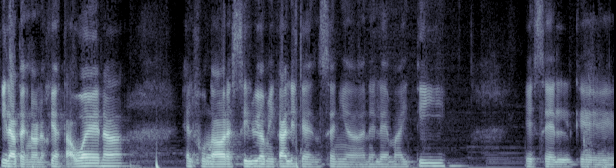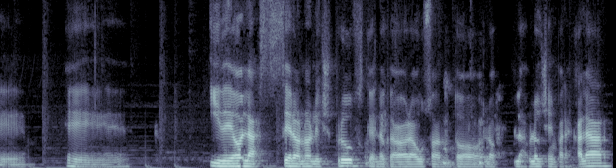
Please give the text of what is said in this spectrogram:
Y la tecnología está buena. El fundador es Silvio Micali, que enseña en el MIT. Es el que eh, ideó las Zero Knowledge Proofs, que es lo que ahora usan todas las blockchain para escalar.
